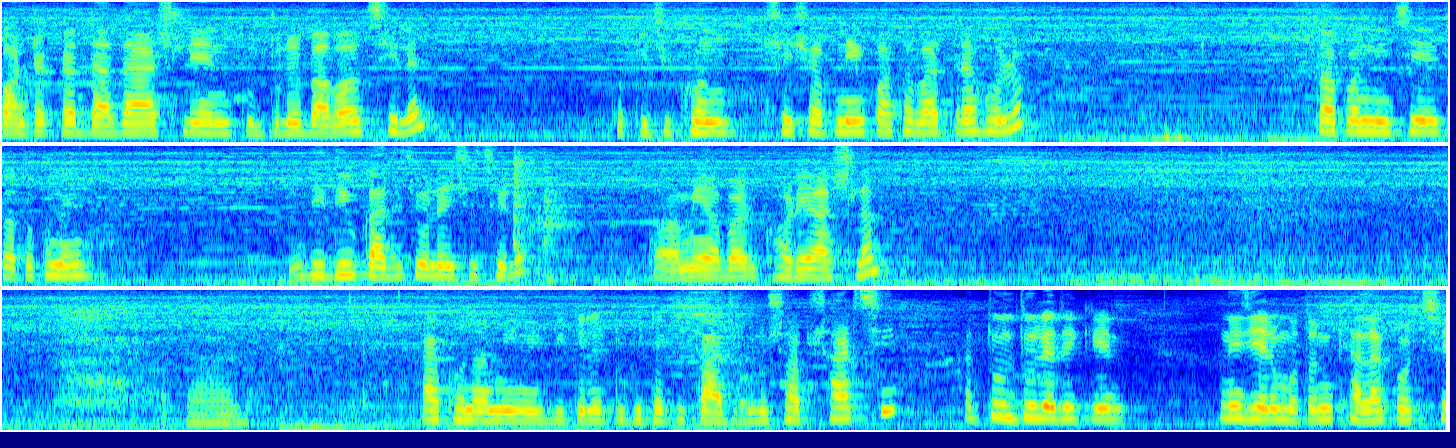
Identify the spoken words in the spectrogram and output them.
কন্ট্রাক্টর দাদা আসলেন, তুলতুলের বাবাও ছিলেন, তো কিছুক্ষণ সেসব নিয়ে কথাবার্তা হলো। তারপর নিচে ততক্ষণে দিদিও কাজে চলে এসেছিল, তো আমি আবার ঘরে আসলাম। আর এখন আমি ওই বিকেলে টুকিটাকি কাজগুলো সব সারছি, আর তুলতুলে দিকে নিজের মতন খেলা করছে।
